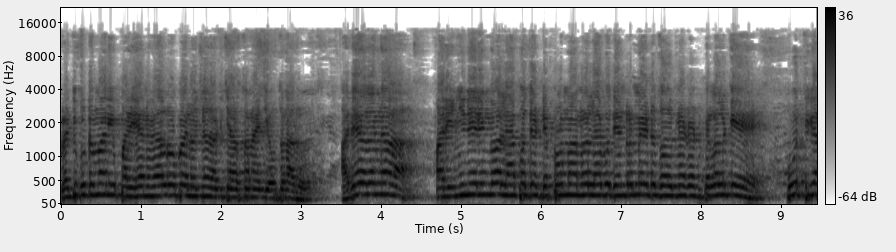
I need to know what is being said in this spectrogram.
ప్రతి కుటుంబానికి పదిహేను వేల రూపాయలు వచ్చేటట్టు చేస్తానని చెబుతున్నారు. అదేవిధంగా మరి ఇంజనీరింగ్ లేకపోతే డిప్లొమానో లేకపోతే ఇంటర్మీడియట్ చదువుకునేటువంటి పిల్లలకి పూర్తిగా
